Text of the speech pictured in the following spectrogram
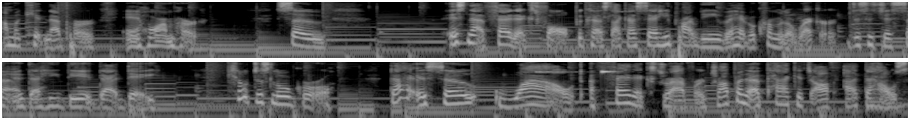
I'm gonna kidnap her and harm her. So it's not FedEx fault because, like I said, he probably didn't even have a criminal record. This is just something that he did that day killed this little girl. That is so wild. A FedEx driver dropping a package off at the house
